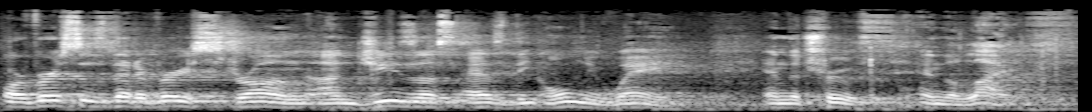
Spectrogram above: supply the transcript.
or verses that are very strong on Jesus as the only way and the truth and the life.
